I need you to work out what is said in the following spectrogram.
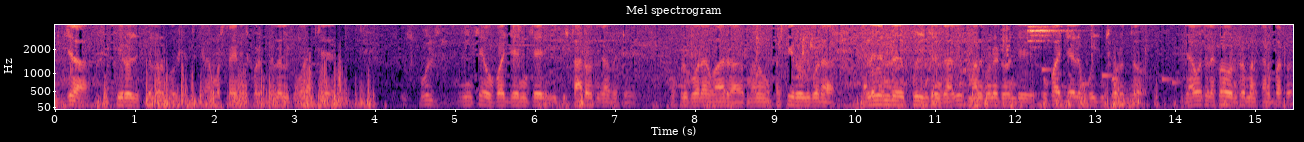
విద్య ఈరోజు పిల్లల భవిష్యత్తు గ్రామ స్థాయి నుంచి కూడా పిల్లలకు వచ్చే స్కూల్ నుంచే ఉపాధ్యాయుల నుంచే ఇది స్టార్ట్ అవుతుంది కాబట్టి ఇప్పుడు కూడా వారు మనం ప్రతిరోజు కూడా తల్లిదండ్రులు పూజించడం కాదు మనకు ఉన్నటువంటి ఉపాధ్యాయులు పూజించుకోవడంతో దేవతలు ఎక్కడో ఉంటారో మనకు కనపడరు.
